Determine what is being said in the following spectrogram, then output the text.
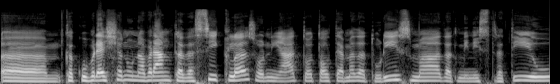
eh, que cobreixen una branca de cicles on hi ha tot el tema de turisme, d'administratiu,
